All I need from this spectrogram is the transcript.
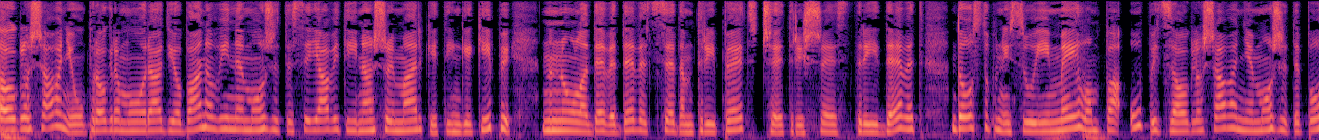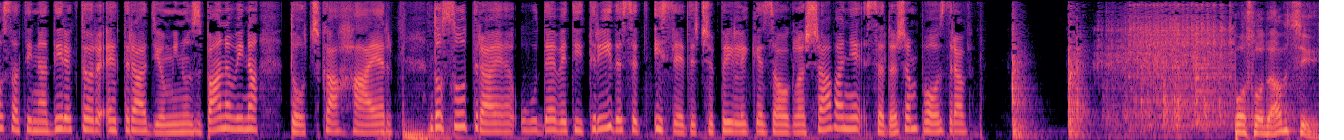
Za oglašavanje u programu Radio Banovine možete se javiti i našoj marketing ekipi na 099 Dostupni su i mailom pa upit za oglašavanje možete poslati na direktor et radio-banovina.hr. Do sutra je u 9.30 i sljedeće prilike za oglašavanje. Srdečan pozdrav! Poslodavci,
